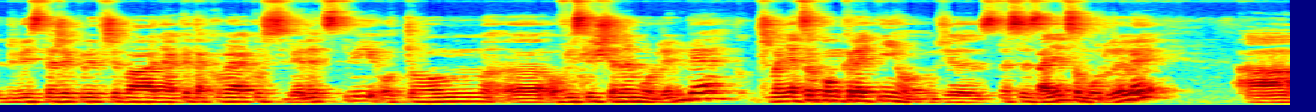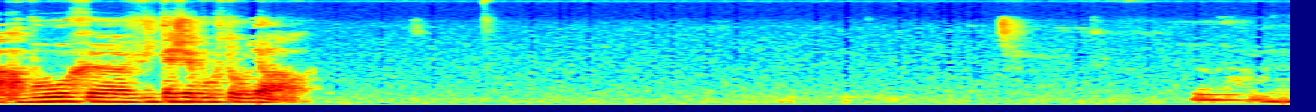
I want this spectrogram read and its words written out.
vy jste řekli třeba nějaké takové jako svědectví o tom, eh, o vyslyšené modlitbě? Třeba něco konkrétního, že jste se za něco modlili a, a Bůh, eh, víte, že Bůh to udělal. No.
